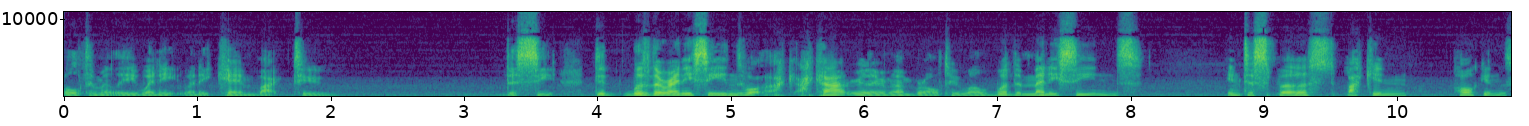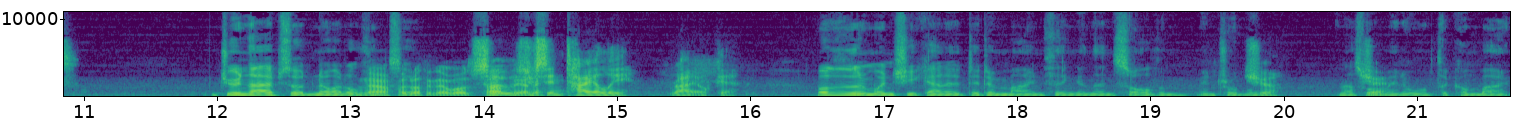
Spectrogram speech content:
ultimately, when he when he came back to the scene, did was there any scenes? What I, I can't really remember all too well. Were there many scenes interspersed back in Hawkins? During that episode, no, I don't No, I think so. don't think there was. So it hardly was any. just entirely right. Okay, Other than when she kind of did her mind thing and then saw them in trouble, sure. And that's Sure. what made her want to come back.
